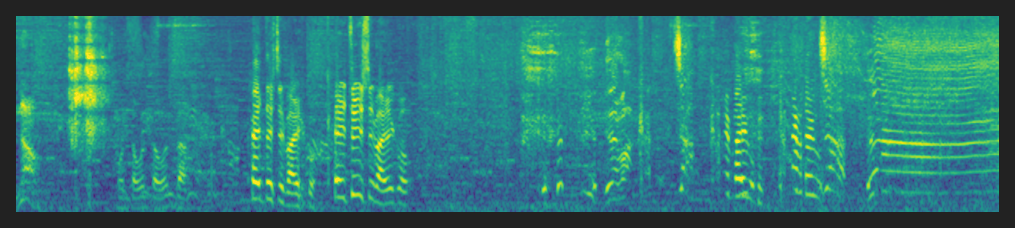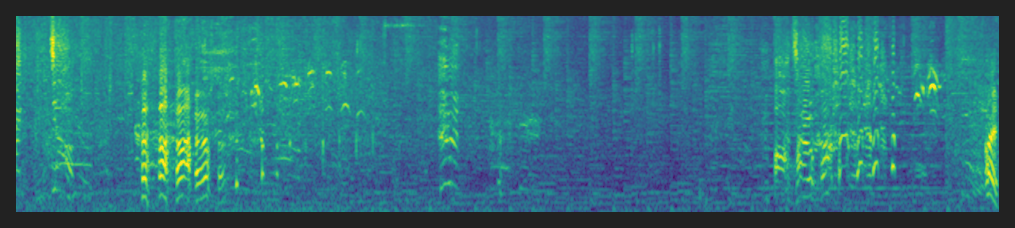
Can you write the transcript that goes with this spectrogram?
No. 온다 온다 온다 칼 들지 말고 칼 들지 말고 얘들아 자칼 말고 칼 말고 자! 으아! 자! 아, 잘못. 칼,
